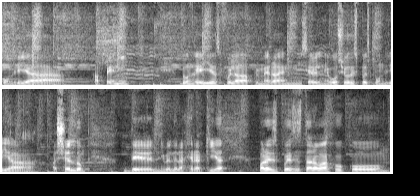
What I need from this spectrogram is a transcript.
pondría a Penny, donde ella fue la primera en iniciar el negocio, después pondría a Sheldon del nivel de la jerarquía, para después estar abajo con,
